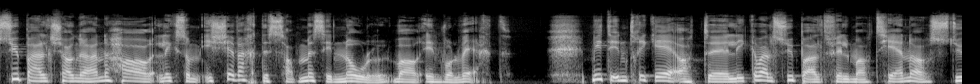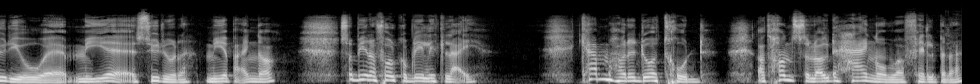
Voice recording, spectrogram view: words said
Superheltsjangeren har liksom ikke vært det samme siden Nolan var involvert. Mitt inntrykk er at eh, likevel superheltfilmer tjener studio, eh, mye, studioene mye penger, så begynner folk å bli litt lei. Hvem hadde da trodd at han som lagde Hangover-filmene,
